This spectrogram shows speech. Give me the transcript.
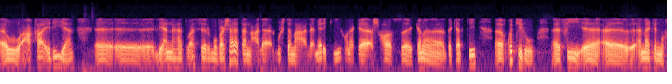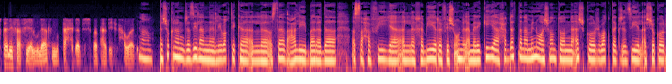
أو عقائدية. لأنها تؤثر مباشرة على المجتمع الأمريكي. هناك أشخاص كما ذكرت قتلوا في أماكن مختلفة في الولايات المتحدة بسبب هذه الحوادث. نعم، شكرا جزيلا لوقتك الأستاذ علي برده الصحفي الخبير في الشؤون الأمريكية. حدثتنا من واشنطن. أشكر وقتك جزيل الشكر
